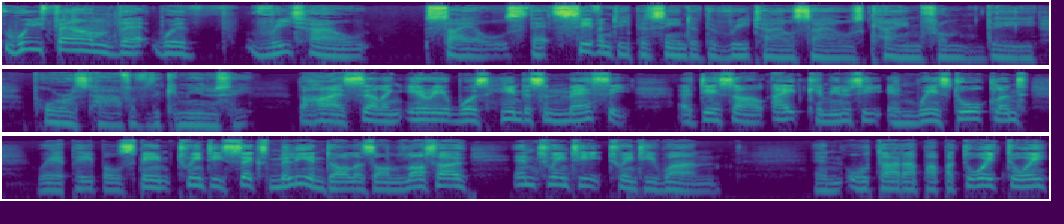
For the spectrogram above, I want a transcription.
We found that with retail sales, that 70% of the retail sales came from the poorest half of the community. The highest selling area was Henderson Massey, a decile 8 community in West Auckland, where people spent $26 million on Lotto in 2021. In Otara Papatoetoe,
